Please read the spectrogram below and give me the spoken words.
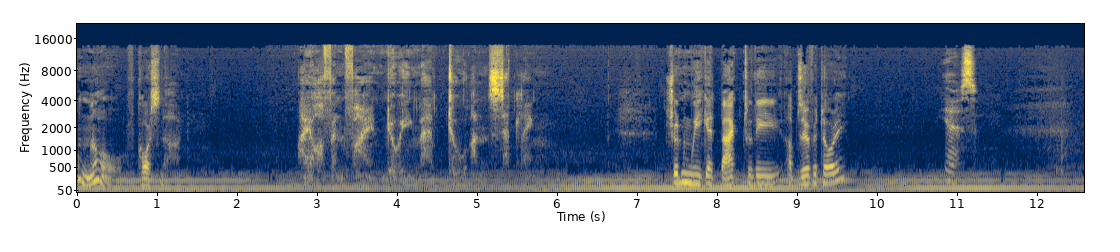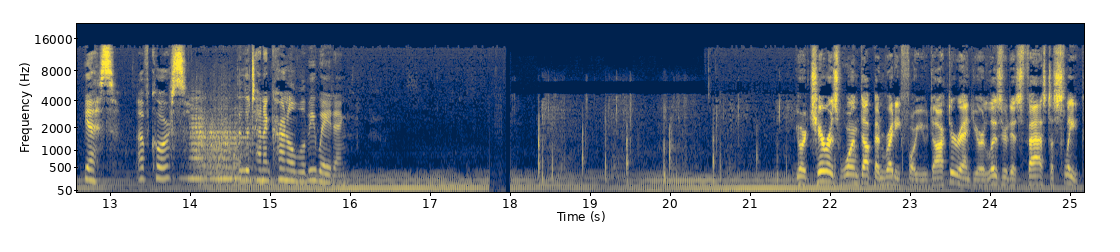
Oh, no, of course not. I often find doing that too unsettling. Shouldn't we get back to the observatory? Yes. Yes, of course. The Lieutenant Colonel will be waiting. Your chair is warmed up and ready for you, Doctor, and your lizard is fast asleep.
